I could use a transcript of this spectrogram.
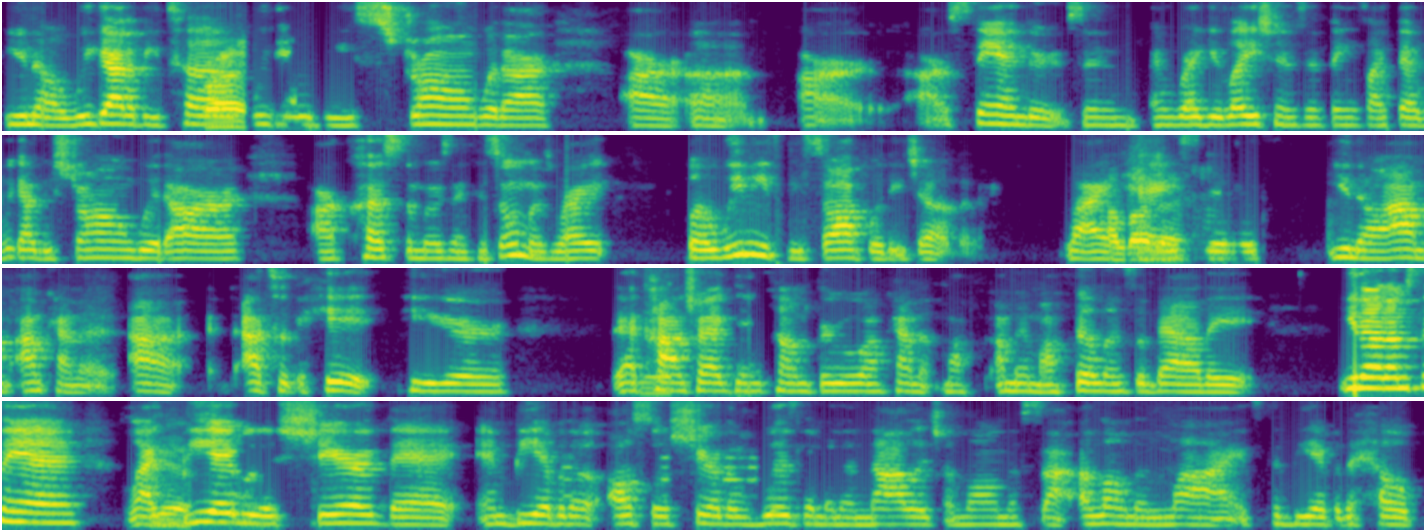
you know we got to be tough right. we got to be strong with our our um our our standards and, and regulations and things like that. We got to be strong with our our customers and consumers right? But we need to be soft with each other. Like hey so, you know i'm i'm kind of i i took a hit here that yeah. contract didn't come through i'm kind of i'm in my feelings about it you know what I'm saying? Like yes. be able to share that and be able to also share the wisdom and the knowledge along the side along the lines to be able to help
